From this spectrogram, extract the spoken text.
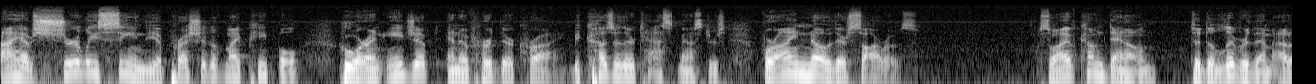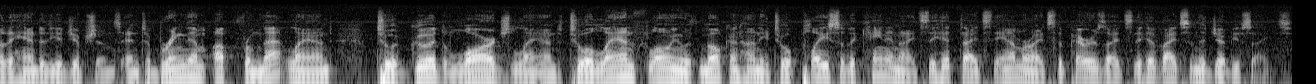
I have surely seen the oppression of my people who are in Egypt and have heard their cry because of their taskmasters, for I know their sorrows. So I have come down to deliver them out of the hand of the Egyptians and to bring them up from that land to a good large land, to a land flowing with milk and honey, to a place of the Canaanites, the Hittites, the Amorites, the Perizzites, the Hivites, and the Jebusites.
